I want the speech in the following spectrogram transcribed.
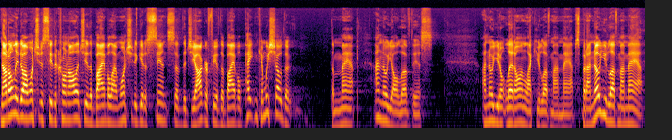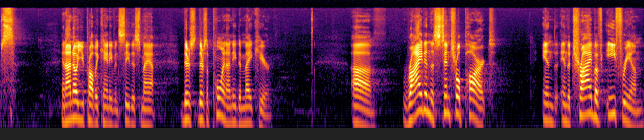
not only do I want you to see the chronology of the Bible, I want you to get a sense of the geography of the Bible. Peyton, can we show the, the map? I know y'all love this. I know you don't let on like you love my maps, but I know you love my maps. And I know you probably can't even see this map. There's, there's a point I need to make here. Uh, right in the central part, in the, in the tribe of Ephraim,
